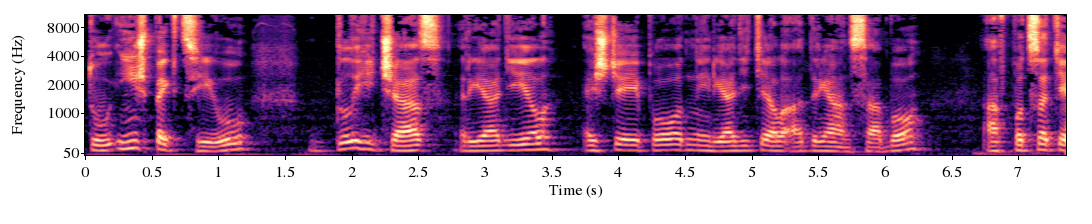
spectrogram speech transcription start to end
tú inšpekciu dlhý čas riadil ešte jej pôvodný riaditeľ Adrián Sabo, a v podstate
